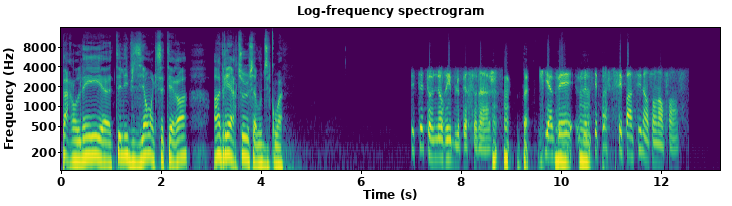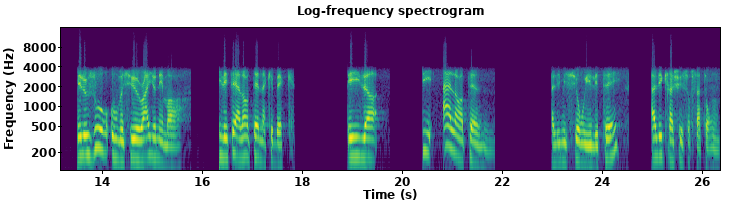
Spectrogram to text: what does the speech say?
parlé, euh, télévision, etc., André Arthur, ça vous dit quoi? C'était un horrible personnage Ben, qui avait, je Mm. ne sais pas ce qui s'est passé dans son enfance, mais le jour où M. Ryan est mort, il était à l'antenne à Québec et il a dit à l'antenne, à l'émission où il était, aller cracher sur sa tombe.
